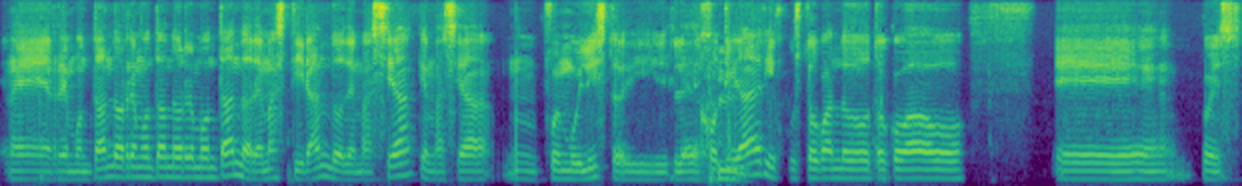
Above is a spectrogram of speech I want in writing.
eh, remontando, remontando, remontando, además tirando demasiado, que demasiado fue muy listo y le dejó Mm. tirar y justo cuando tocó eh, pues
